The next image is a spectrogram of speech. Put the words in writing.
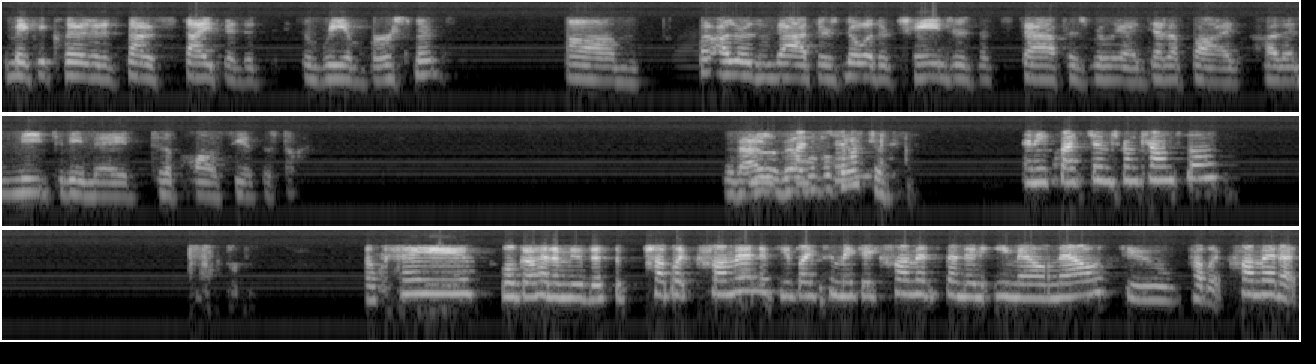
to make it clear that it's not a stipend, it's a reimbursement. Um, but other than that, there's no other changes that staff has really identified uh, that need to be made to the policy at this time. With that, Any available for questions? questions. Any questions from council? Okay, we'll go ahead and move this to public comment. If you'd like to make a comment, send an email now to public comment at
